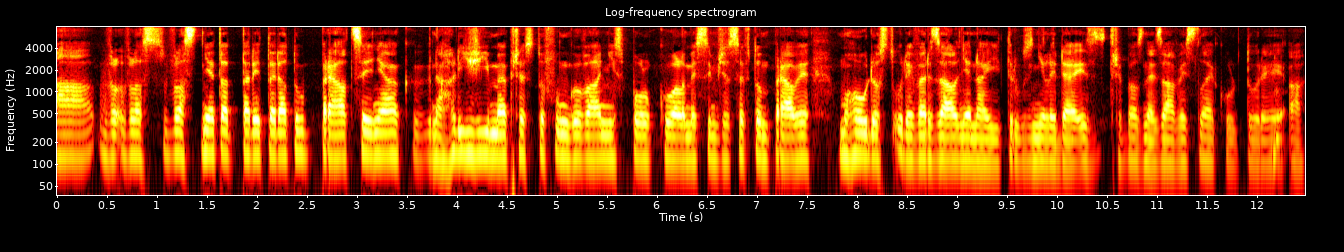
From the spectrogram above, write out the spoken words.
A vlastně tady teda tu práci nějak nahlížíme přes to fungování spolku, ale myslím, že se v tom právě mohou dost univerzálně najít různí lidé i třeba z nezávislé kultury hmm. a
